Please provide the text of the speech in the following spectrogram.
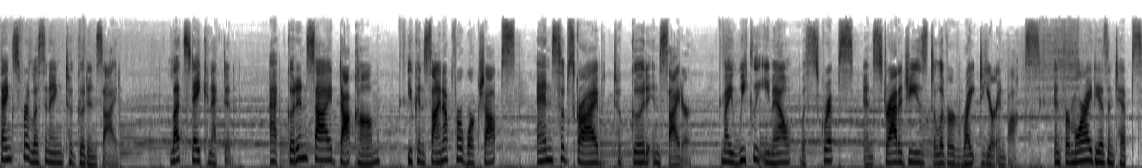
Thanks for listening to Good Inside. Let's stay connected. At goodinside.com, you can sign up for workshops and subscribe to Good Insider, my weekly email with scripts and strategies delivered right to your inbox. And for more ideas and tips,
